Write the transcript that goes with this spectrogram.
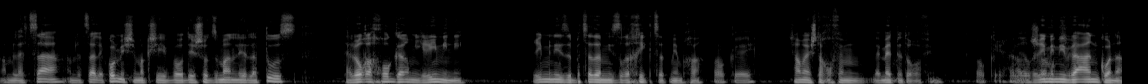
המלצה, המלצה לכל מי שמקשיב, ועוד יש עוד זמן לטוס, אתה לא רחוק גר מרימיני. רימיני זה בצד המזרחי קצת ממך. אוקיי, שם יש את החופים באמת מטורפים. אוקיי. אני ארשום- רימיני ואנקונה.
